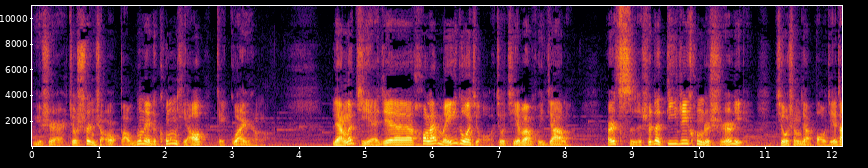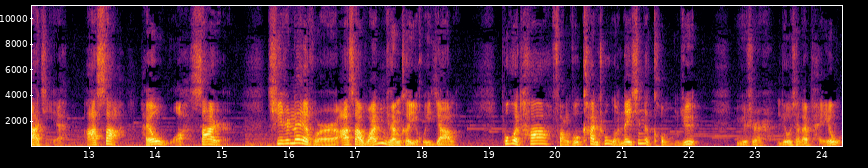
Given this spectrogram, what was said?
于是就顺手把屋内的空调给关上了。两个姐姐后来没多久就结伴回家了。而此时的 DJ 控制室里就剩下保洁大姐、阿萨还有我仨人。其实那会儿阿萨完全可以回家了，不过他仿佛看出我内心的恐惧，于是留下来陪我。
